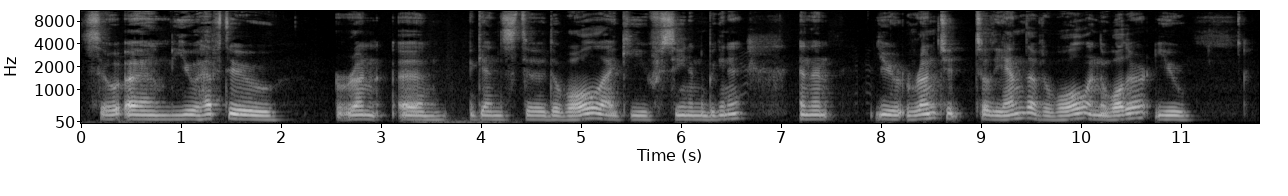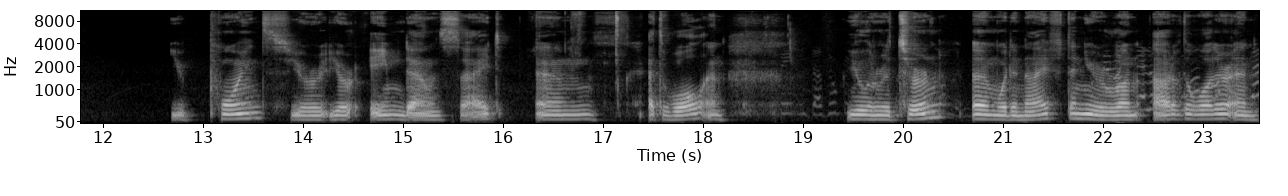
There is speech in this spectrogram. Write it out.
so um, you have to run against uh, the wall like you've seen in the beginning, and then you run to till the end of the wall in the water. You you point your your aim down sight um, at the wall and you'll return um, with a knife then you run out of the water and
